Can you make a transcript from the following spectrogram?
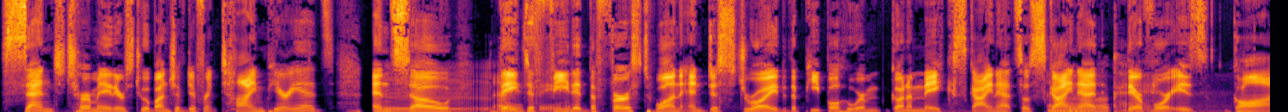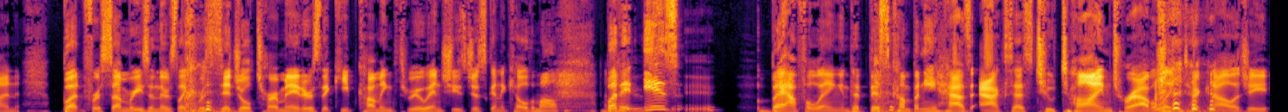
sent Terminators to a bunch of different time periods. And so Mm, they I see. defeated the first one and destroyed the people who were going to make Skynet. So Skynet, Oh, okay. therefore, is gone. But for some reason, there's like residual Terminators that keep coming through, and she's just going to kill them all. But I it is see. baffling that this company has access to time traveling technology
